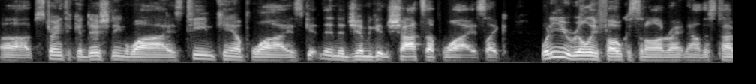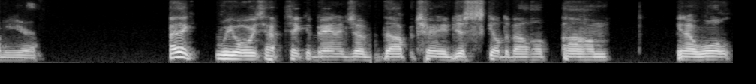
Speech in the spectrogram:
uh, strength and conditioning wise, team camp wise, getting in the gym and getting shots up wise? Like, what are you really focusing on right now this time of year? I think we always have to take advantage of the opportunity to just skill develop. Um, you know, we'll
